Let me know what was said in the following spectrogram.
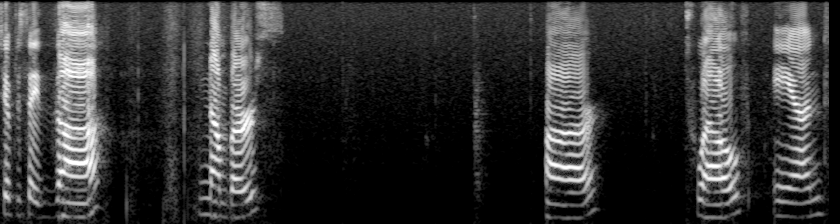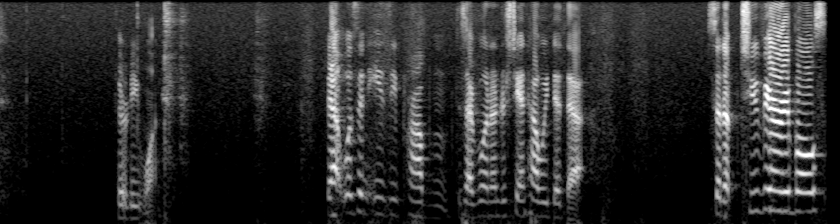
So you have to say the numbers are 12 and 31. That was an easy problem. Does everyone understand how we did that? Set up two variables,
